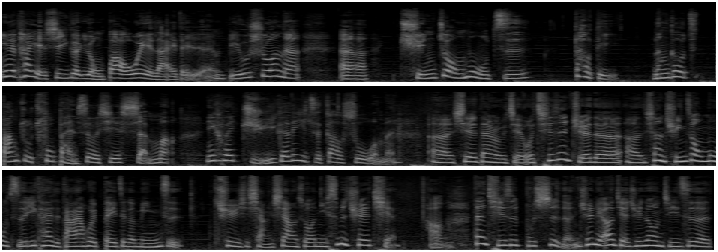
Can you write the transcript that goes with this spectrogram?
因为他也是一个拥抱未来的人。比如说呢，呃，群众募资到底能够帮助出版社些什么？你可不可以举一个例子告诉我们？呃，谢谢丹如姐。我其实觉得，呃，像群众募资，一开始大家会背这个名字去想象说，你是不是缺钱？好，但其实不是的。你去了解群众集资的。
